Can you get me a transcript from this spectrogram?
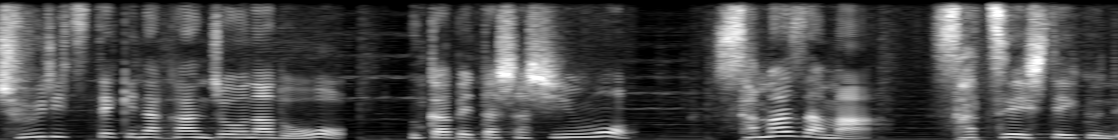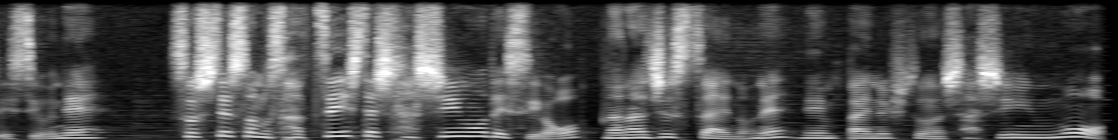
中立的な感情などを浮かべた写真を様々撮影していくんですよね。そしてその撮影した写真をですよ70歳のね年配の人の写真を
